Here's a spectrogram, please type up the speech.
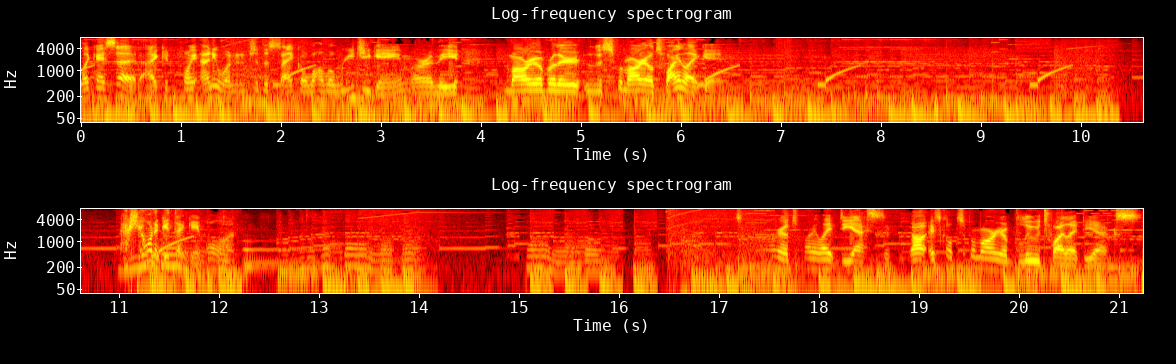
Like I said, I could point anyone into the Psycho Waluigi game or the Mario Brother, the Super Mario Twilight game. Actually, I want to get that game. Hold on. Mario Twilight DX. Uh, it's called Super Mario Blue Twilight DX.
